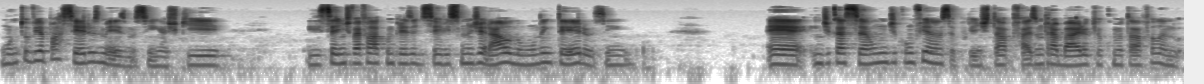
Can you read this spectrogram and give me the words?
muito via parceiros mesmo, assim, acho que e se a gente vai falar com empresa de serviço no geral, no mundo inteiro, assim, é indicação de confiança, porque a gente tá, faz um trabalho que, como eu estava falando,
